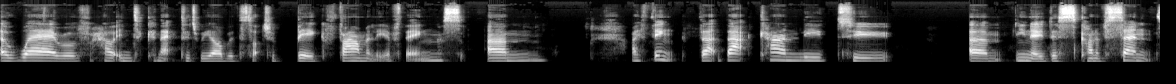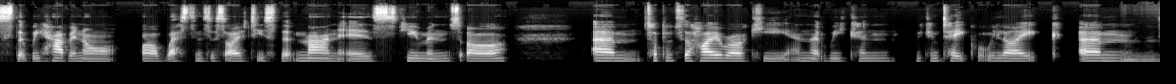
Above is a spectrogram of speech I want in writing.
aware of how interconnected we are with such a big family of things um, i think that that can lead to um, you know this kind of sense that we have in our our western societies that man is humans are um, top of the hierarchy and that we can we can take what we like. Um, mm.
